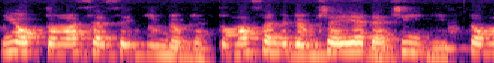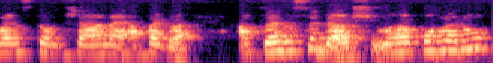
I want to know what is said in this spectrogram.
jo, v tomhle se cítím dobře, v tomhle se mi dobře jede, řídí, v tomhle s tom třeba ne a takhle. A to je zase další úhel pohledu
